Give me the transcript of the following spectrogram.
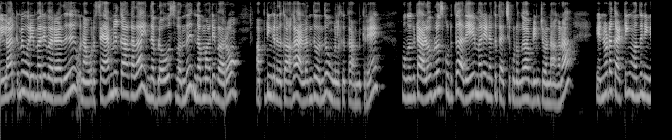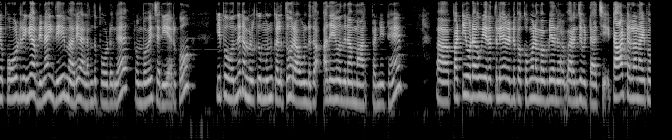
எல்லாருக்குமே ஒரே மாதிரி வராது. நான் ஒரு சாம்பிளுக்காக தான் இந்த ப்ளவுஸ் வந்து இந்த மாதிரி வரும் அப்படிங்கிறதுக்காக அளந்து வந்து உங்களுக்கு காமிக்கிறேன். உங்கள்கிட்ட அளவு ப்ளவுஸ் கொடுத்து அதே மாதிரி எனக்கு தைச்சி கொடுங்க அப்படின்னு சொன்னாங்கன்னா என்னோடய கட்டிங் வந்து நீங்கள் போடுறீங்க அப்படின்னா இதே மாதிரி அளந்து போடுங்க. ரொம்பவே சரியாக இருக்கும். இப்போ வந்து நம்மளுக்கு முன் கழுத்தும் ரவுண்டு தான். அதையும் வந்து நான் மார்க் பண்ணிட்டேன். பட்டியோட உயரத்துலேயும் ரெண்டு பக்கமும் நம்ம அப்படியே வரைஞ்சி விட்டாச்சு. டாட்டெல்லாம் நான் இப்போ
